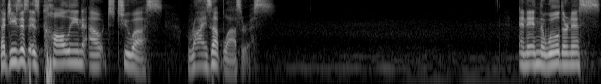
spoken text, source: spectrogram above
that Jesus is calling out to us rise up, Lazarus. And in the wilderness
